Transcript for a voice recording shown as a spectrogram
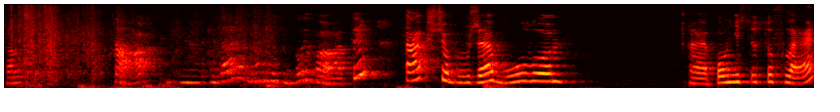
грам. Так, зараз буду збивати так, щоб вже було е, повністю суфле.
